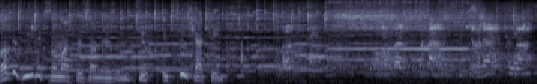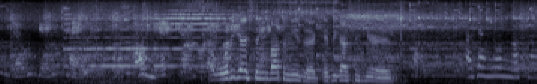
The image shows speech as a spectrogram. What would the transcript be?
Love this music so much for some reason. Too, it's too catchy. Uh, what do you guys think about the music? If you guys can hear it, I can't hear nothing.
